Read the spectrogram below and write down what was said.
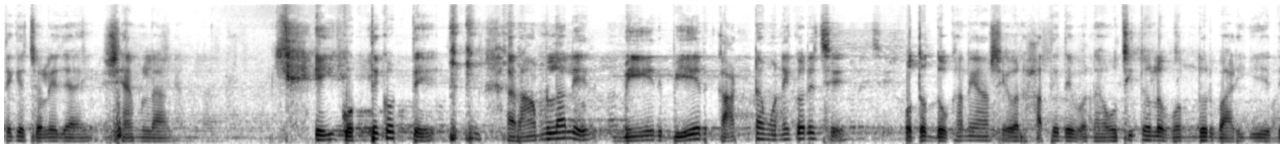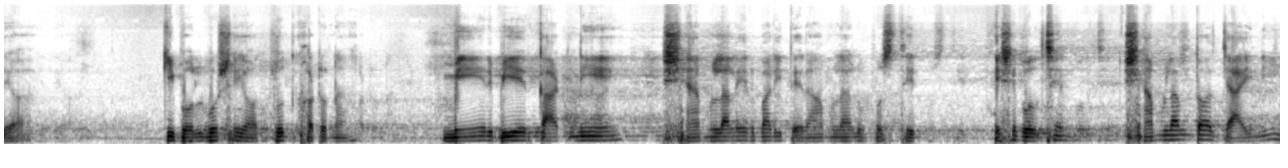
থেকে চলে যায় শ্যামলাল। এই করতে করতে রামলালের মেয়ের বিয়ের কার্ডটা মনে করেছে? ও তো দোকানে আসে, ওর হাতে দেব না, উচিত হলো বন্ধুর বাড়ি গিয়ে দেওয়া। কি বলব সেই অদ্ভুত ঘটনা। মেয়ের বিয়ের কার্ড নিয়ে শ্যামলালের বাড়িতে রামলাল উপস্থিত। এসে বলছেন, শ্যামলাল তো আর যায়নি,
